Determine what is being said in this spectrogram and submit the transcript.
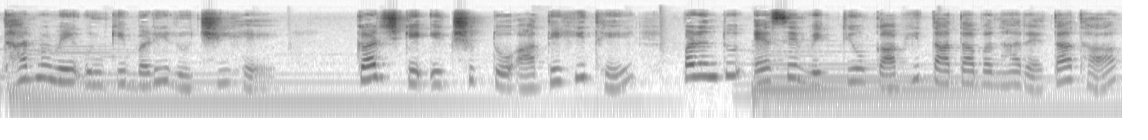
धर्म में उनकी बड़ी रुचि है। कर्ज के इच्छुक तो आते ही थे परंतु ऐसे व्यक्तियों का भी ताता बना रहता था,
